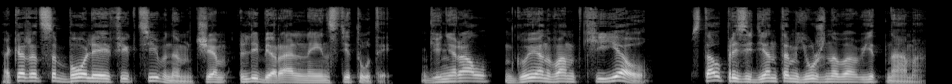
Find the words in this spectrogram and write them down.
окажется более эффективным, чем либеральные институты. Генерал Гуэн Ван Кьеу стал президентом Южного Вьетнама.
